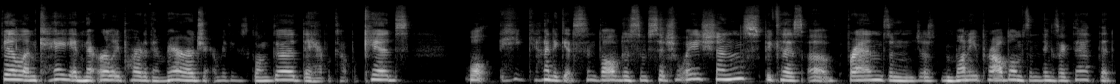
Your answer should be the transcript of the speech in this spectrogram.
Phil and Kay in the early part of their marriage, everything's going good. They have a couple kids. Well, he kind of gets involved in some situations because of friends and just money problems and things like that, that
